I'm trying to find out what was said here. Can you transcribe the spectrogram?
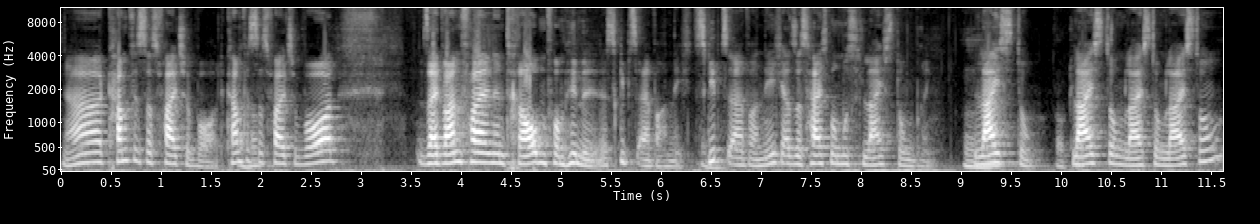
Ja, Kampf ist das falsche Wort. Kampf ist das falsche Wort. Seit wann fallen denn Trauben vom Himmel? Das gibt es einfach nicht. Das gibt es einfach nicht. Also das heißt, man muss Leistung bringen. Leistung. Leistung, Leistung, Leistung.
